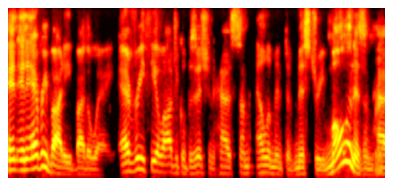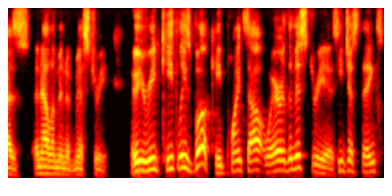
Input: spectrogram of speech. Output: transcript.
And, and everybody, by the way, every theological position has some element of mystery. Molinism right. has an element of mystery. If you read Keathley's book, he points out where the mystery is. He just thinks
